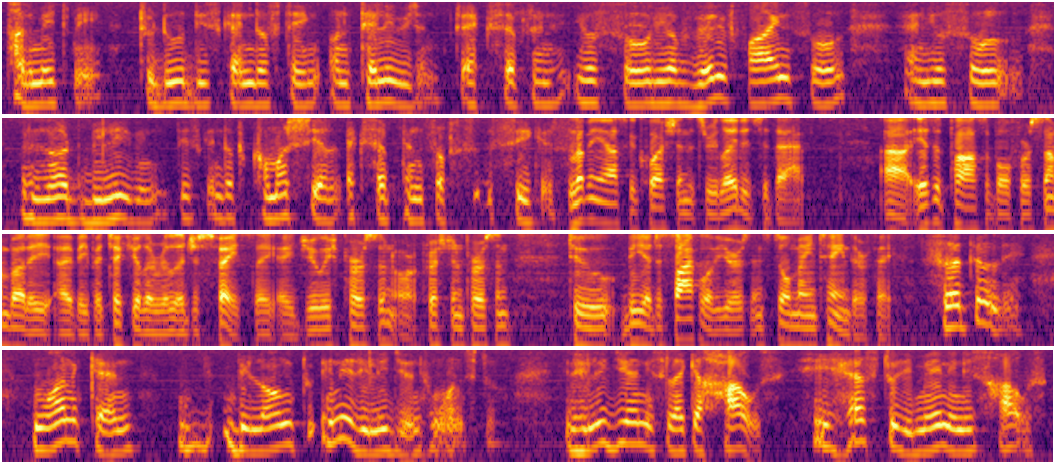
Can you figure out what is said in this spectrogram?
permit me to do this kind of thing on television, to accept and your soul, you have very fine soul, and your soul will not believe in this kind of commercial acceptance of seekers. Let me ask a question that's related to that. Uh, is it possible for somebody of a particular religious faith, say a Jewish person or a Christian person, to be a disciple of yours and still maintain their faith? Certainly, one can belong to any religion who wants to. Religion is like a house. He has to remain in his house.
